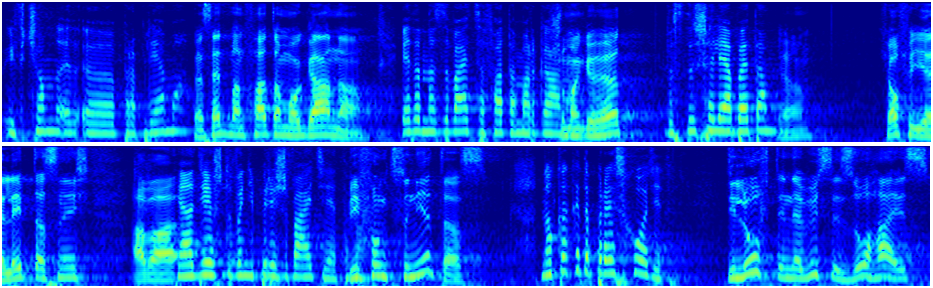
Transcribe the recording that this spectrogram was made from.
И в чем э, э, проблема? Das nennt man Fata Morgana. Это называется фата Schon mal Моргана. gehört? Вы слышали об этом? Ja. Ich hoffe, ihr erlebt das nicht. Aber Я надеюсь, что вы не переживаете wie этого. funktioniert das? Но как это происходит? Die Luft in der Wüste ist so heiß,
